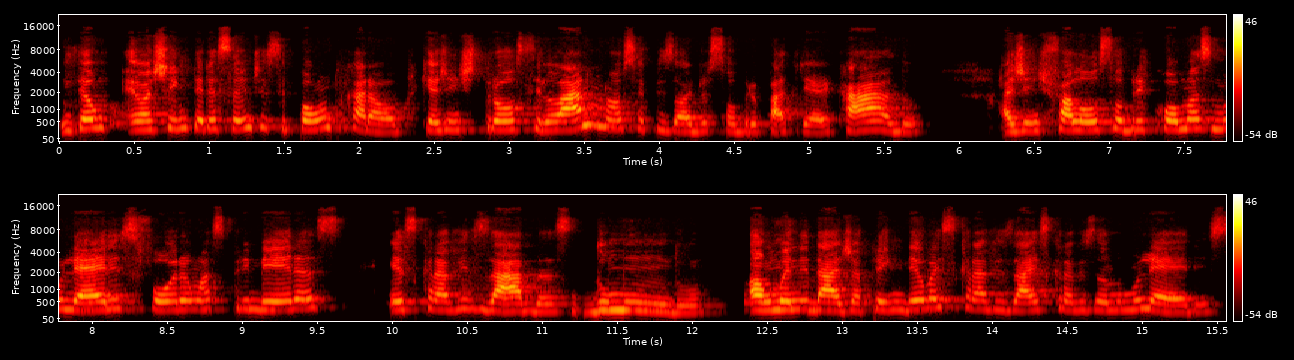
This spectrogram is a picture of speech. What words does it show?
Então, eu achei interessante esse ponto, Carol, porque a gente trouxe lá no nosso episódio sobre o patriarcado a gente falou sobre como as mulheres foram as primeiras escravizadas do mundo. A humanidade aprendeu a escravizar escravizando mulheres.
